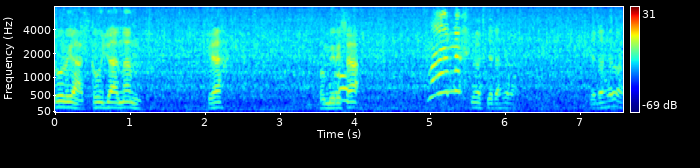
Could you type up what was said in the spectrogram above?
tuh lihat kehujanan ya pemirsa Mana? Jadah heula. Jadah heula.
